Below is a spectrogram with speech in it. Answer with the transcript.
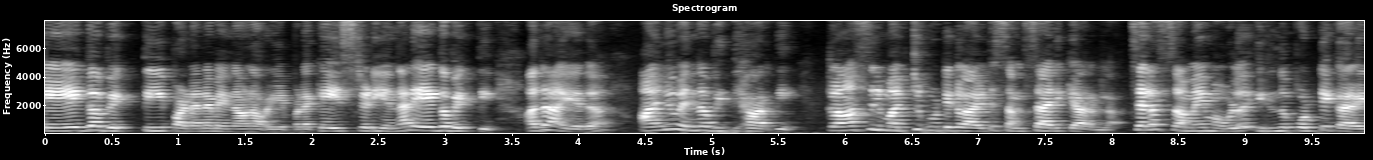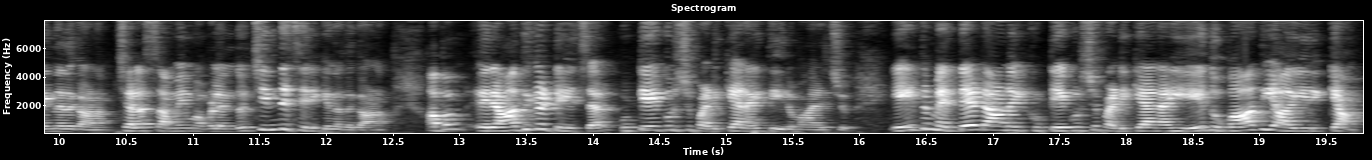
ഏക വ്യക്തി പഠനം എന്നാണ് അറിയപ്പെടുന്നത്. കേസ് സ്റ്റഡി എന്നാൽ ഏക വ്യക്തി. അതായത് അനു എന്ന വിദ്യാർത്ഥി. ക്ലാസ്സിൽ മറ്റു കുട്ടികളായിട്ട് സംസാരിക്കാറില്ല. ചില സമയം അവൾ ഇരുന്ന് പൊട്ടിക്കരയുന്നത് കാണാം. ചില സമയം അവൾ എന്തോ ചിന്തിച്ചിരിക്കുന്നത് കാണാം. അപ്പം രാധിക ടീച്ചർ കുട്ടിയെക്കുറിച്ച് പഠിക്കാനായി തീരുമാനിച്ചു. ഏത് മെത്തേഡാണ് ഈ കുട്ടിയെക്കുറിച്ച് പഠിക്കാനായി ഏത് ഉപാധി ആയിരിക്കാം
